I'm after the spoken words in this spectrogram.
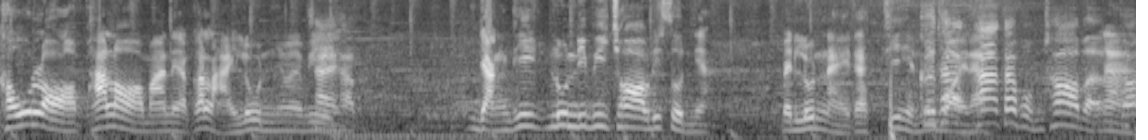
เขาหล่อพระหล่อมาเนี่ยก็หลายรุ่นใช่ไหมพี่ใช่ครับ อย่างที่รุ่นที่พี่ชอบที่สุดเนี่ย เป็นรุ่นไหนแต่ที่เห็นคือถ้าบ่อยๆนะ ถ้าถ้าผมชอบอะอ่า ก็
